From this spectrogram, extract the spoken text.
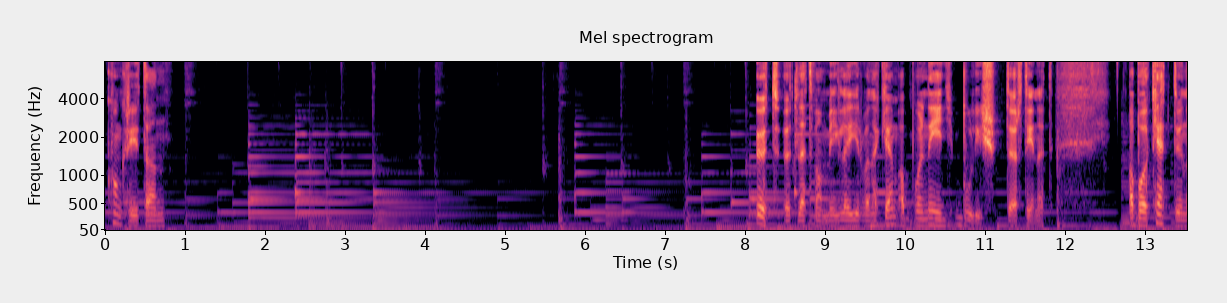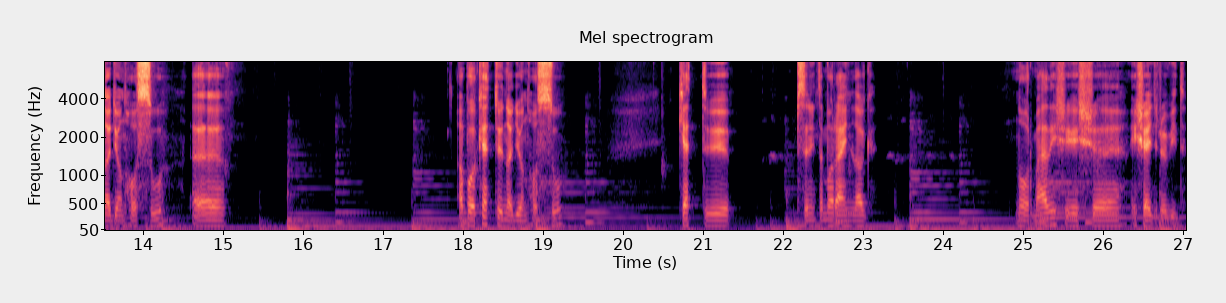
Konkrétan öt ötlet van még leírva nekem, abból négy bulis történet. Abból kettő nagyon hosszú. Uh, abból kettő nagyon hosszú. Kettő szerintem aránylag normális, és, és egy rövid.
